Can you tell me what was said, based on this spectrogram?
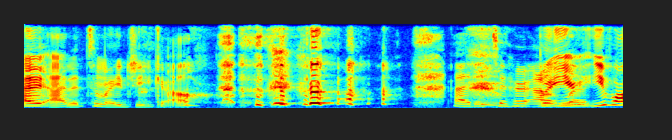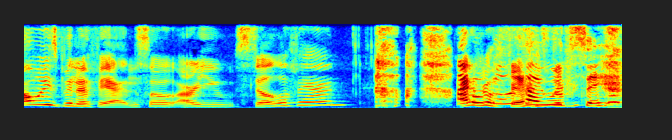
I added to my GCal. added to her outlet. But you, you've always been a fan, so are you still a fan? I, I don't know if I would say.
